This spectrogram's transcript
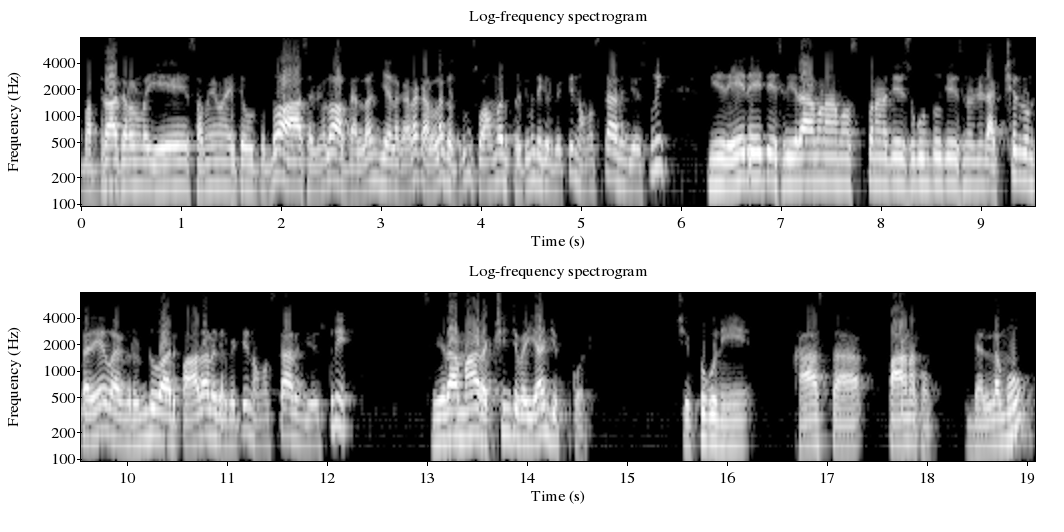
భద్రాచలంలో ఏ సమయం అయితే ఉంటుందో ఆ సమయంలో ఆ బెల్లం జీలకర్ర కళ్ళ కత్తుకుని స్వామివారి ప్రతిమ దగ్గర పెట్టి నమస్కారం చేసుకుని మీరు ఏదైతే శ్రీరామనామస్మరణ చేసుకుంటూ చేసినటువంటి అక్షతలు ఉంటాయో అవి రెండు వారి పాదాల దగ్గర పెట్టి నమస్కారం చేసుకుని శ్రీరామ రక్షించవయ్యా అని చెప్పుకోండి. చెప్పుకుని కాస్త పానకం బెల్లము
